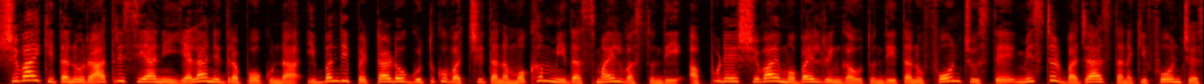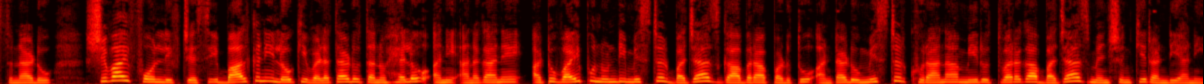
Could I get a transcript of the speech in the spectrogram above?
శివాయ్కి తను రాత్రి సియాని ఎలా నిద్రపోకుండా ఇబ్బంది పెట్టాడో గుర్తుకు వచ్చి తన ముఖం మీద స్మైల్ వస్తుంది. అప్పుడే శివాయ్ మొబైల్ రింగ్ అవుతుంది. తను ఫోన్ చూస్తే మిస్టర్ బజాజ్ తనకి ఫోన్ చేస్తున్నాడు. శివాయ్ ఫోన్ లిఫ్ట్ చేసి బాల్కనీలోకి వెళతాడు. తను హెలో అని అనగానే అటువైపు నుండి మిస్టర్ బజాజ్ గాబరా పడుతూ అంటాడు మిస్టర్ ఖురానా మీరు త్వరగా బజాజ్ మెన్షన్కి రండి అని.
